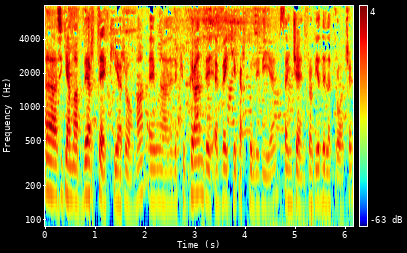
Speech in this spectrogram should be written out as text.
Eh, si chiama Vertecchi a Roma, è una delle più grandi e vecchie cartolerie, sta in centro, a Via della Croce,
